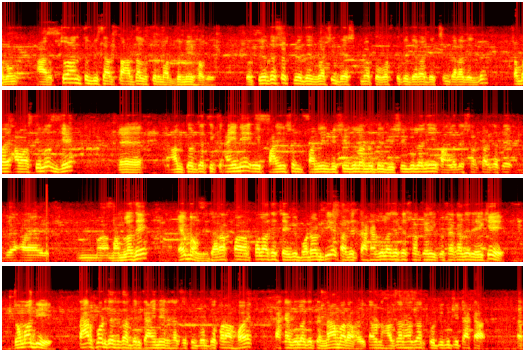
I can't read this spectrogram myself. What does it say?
এবং আর চূড়ান্ত বিচার তো আদালতের মাধ্যমেই হবে। তো প্রিয় দর্শক, প্রিয় দেশবাসী, দেশ কিংবা প্রবাস থেকে যারা দেখছেন, তারা দেখবেন, সবাই আওয়াজ তুলুন যে আন্তর্জাতিক আইনে এই পানি পানির বিষয়গুলো, নদীর বিষয়গুলো নিয়ে বাংলাদেশ সরকার যাতে মামলা দেয় এবং যারা পলাতে চাইবে বর্ডার দিয়ে তাদের টাকাগুলো যাতে সরকারি কোষাগারে রেখে জমা দিয়ে তারপর যাতে তাদেরকে আইনের কাছে সুবদ্ধ করা হয়, টাকাগুলো যাতে না মারা হয়। কারণ হাজার হাজার কোটি কোটি টাকা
